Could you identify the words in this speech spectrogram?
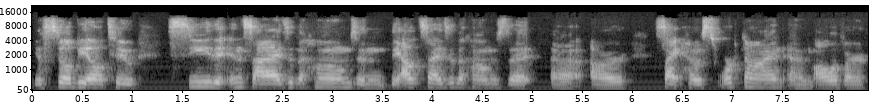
You'll still be able to see the insides of the homes and the outsides of the homes that uh, our site hosts worked on. Um, all of our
